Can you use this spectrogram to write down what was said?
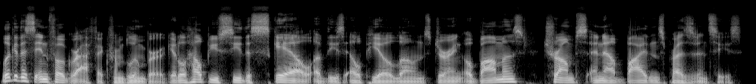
look at this infographic from Bloomberg. It'll help you see the scale of these LPO loans during Obama's, Trump's, and now Biden's presidencies.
